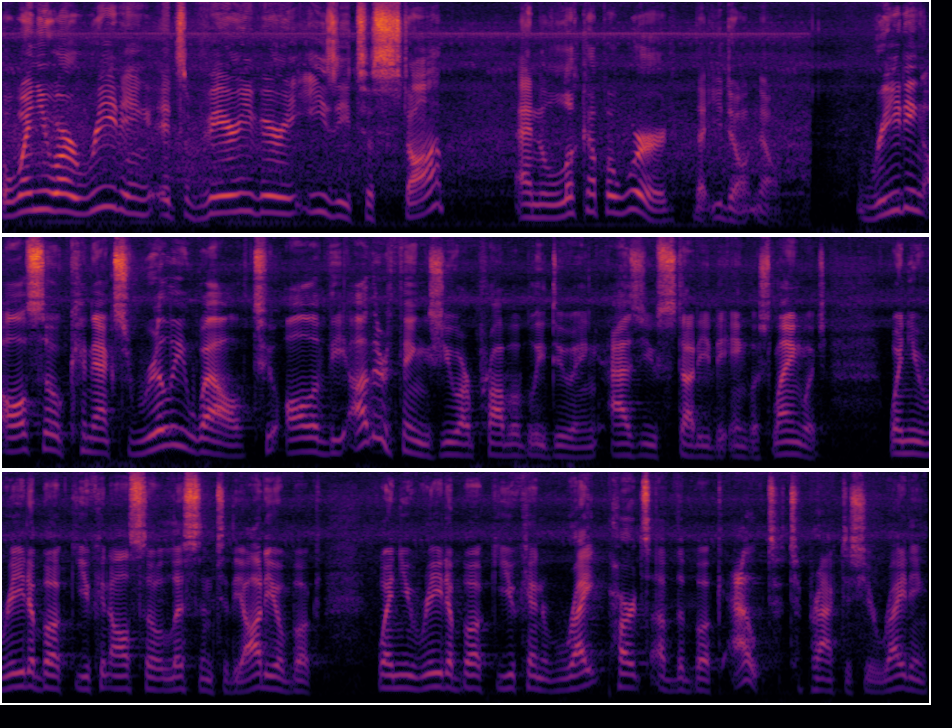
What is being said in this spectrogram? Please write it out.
but when you are reading, it's very, very easy to stop and look up a word that you don't know. Reading also connects really well to all of the other things you are probably doing as you study the English language. When you read a book, you can also listen to the audiobook. When you read a book, you can write parts of the book out to practice your writing.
